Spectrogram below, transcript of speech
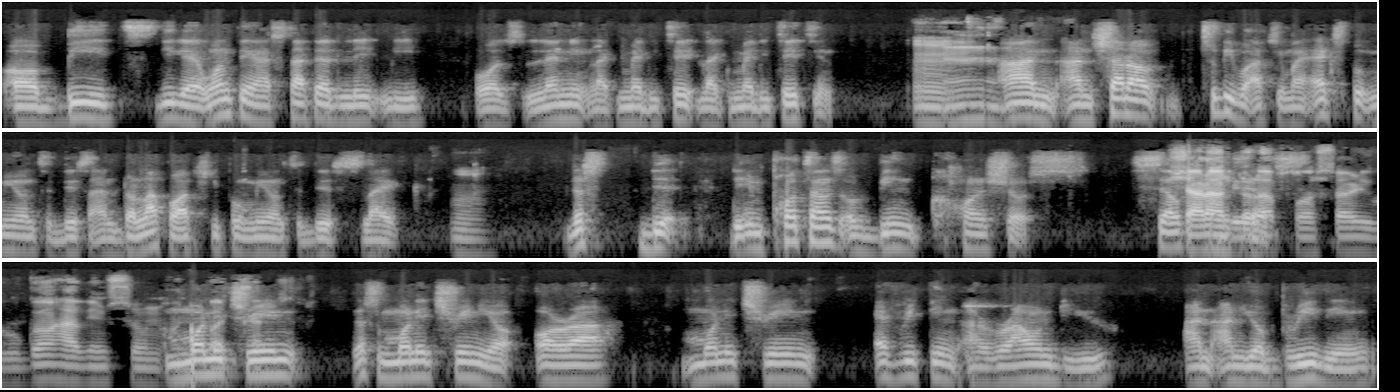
or be it, you get one thing I started lately was learning like meditate, like meditating. Mm. And and shout out two people actually. My ex put me onto this, and Dolapo actually put me onto this. Like Mm. just the the importance of being conscious, self Shout out to conscious, Lapo. Sorry, we're gonna have him soon. on the monitoring, just monitoring your aura, monitoring everything around you, and and your breathing,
